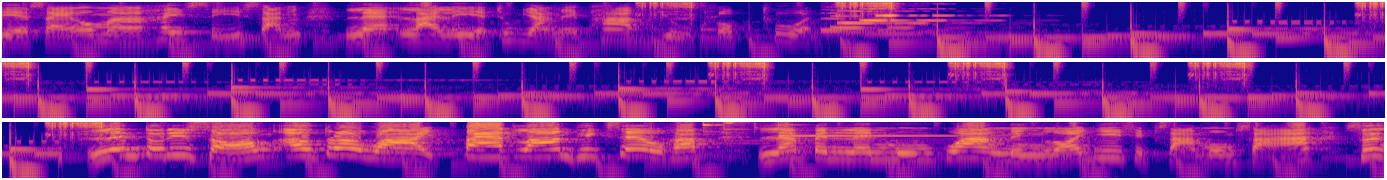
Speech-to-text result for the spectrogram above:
ลี่ยแสงออกมาให้สีสัน และรายละเอียดทุกอย่างในภาพอยู่ครบถ้วน เลนส์ตัวที่ 2 Ultra Wide 8 ล้านพิกเซลครับ และเป็นเลนส์มุมกว้าง 123 องศา ซึ่ง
